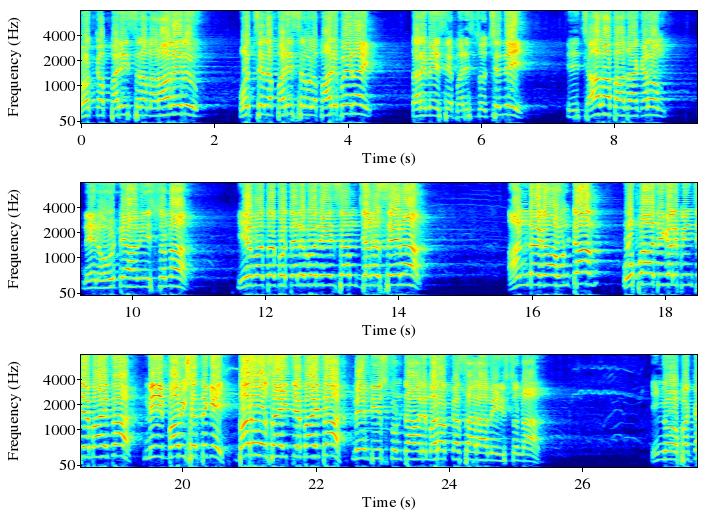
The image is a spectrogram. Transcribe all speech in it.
ఒక్క పరిశ్రమ రాలేదు. వచ్చిన పరిశ్రమలు పారిపోయినాయి. తరిమేసే పరిస్థితి వచ్చింది. ఇది చాలా బాధాకరం. నేను ఒకటే హామీ ఇస్తున్నా. యువతకు తెలుగుదేశం జనసేన అండగా ఉంటాం. ఉపాధి కల్పించే బాధ్యత మీ భవిష్యత్తుకి భరోసా ఇచ్చే బాధ్యత మేము తీసుకుంటామని మరొక్కసారి ఆమె ఇస్తున్నా. ఇంకో పక్క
